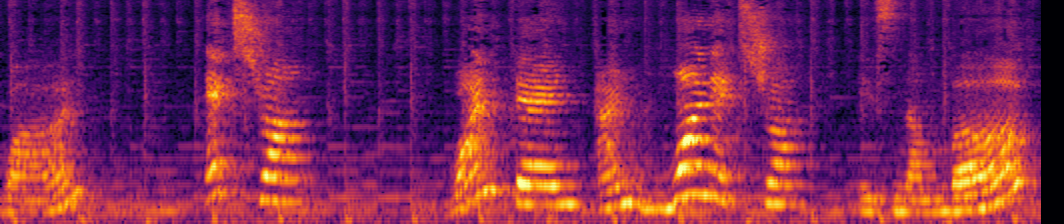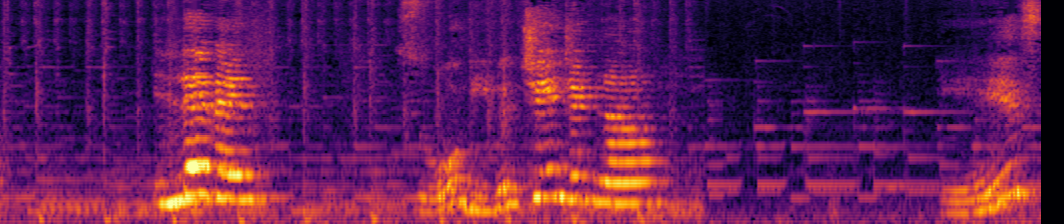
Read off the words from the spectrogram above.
One extra. 110 and 1 extra is number 11. So we will change it now. Is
